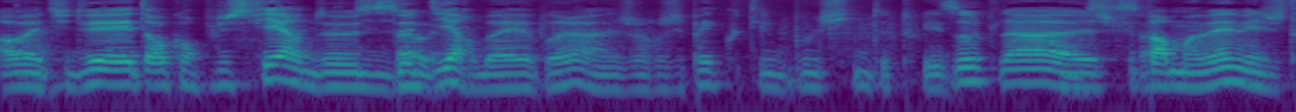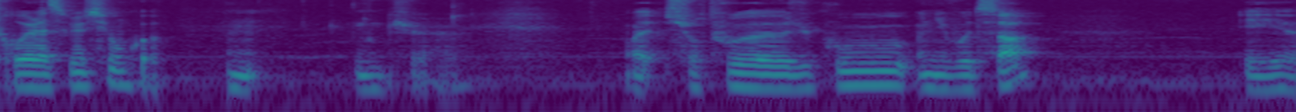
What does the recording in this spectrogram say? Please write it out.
Ah bah, tu devais être encore plus fier de, de ça, ouais. dire, bah voilà, genre j'ai pas écouté le bullshit de tous les autres là, Ouais, je fais ça. par moi-même et j'ai trouvé la solution quoi. Donc, euh, ouais, surtout euh, du coup au niveau de ça. Et euh,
